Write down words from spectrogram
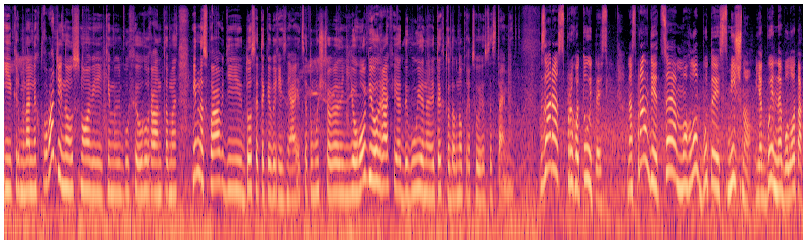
і кримінальних проваджень на основі, якими він був фігурантами, він насправді досить таки вирізняється, тому що його біографія дивує навіть тих, хто давно працює в системі. Зараз приготуйтесь. Насправді це могло б бути смішно, якби не було так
